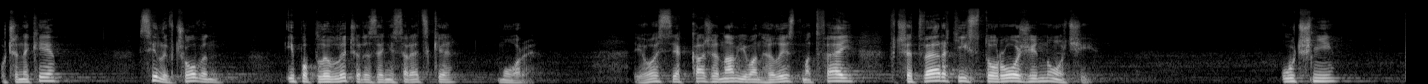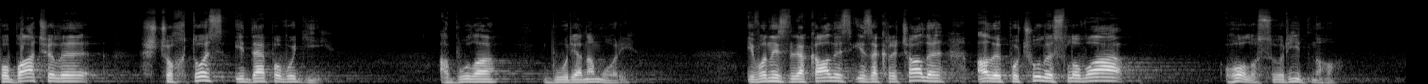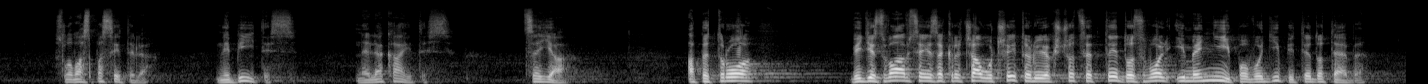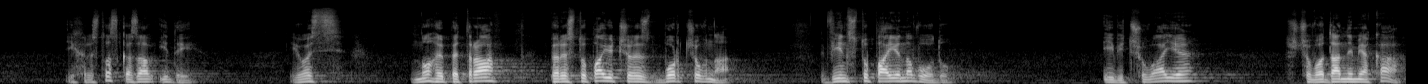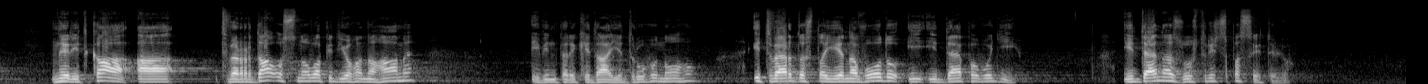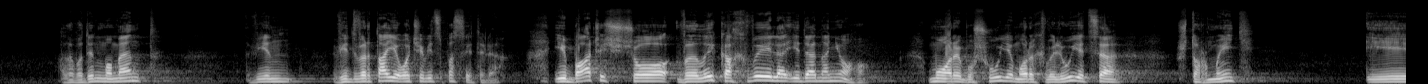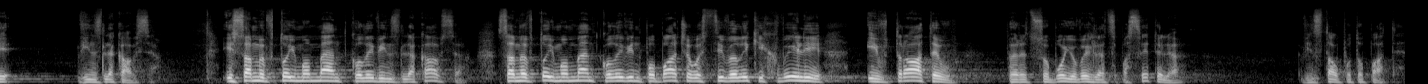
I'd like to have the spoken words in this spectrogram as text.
Ученики сіли в човен і попливли через Генісарецьке море. І ось, як каже нам євангелист Матфей, в четвертій сторожі ночі учні побачили, що хтось іде по воді, а була буря на морі. І вони злякались і закричали, але почули слова голосу рідного, слова Спасителя. Не бійтесь, не лякайтесь, це я. А Петро відізвався і закричав учителю: якщо це ти, дозволь і мені по воді піти до тебе. І Христос сказав: Іди. І ось ноги Петра переступають через борт човна. Він ступає на воду і відчуває, що вода не м'яка, не рідка, а тверда основа під його ногами. І він перекидає другу ногу і твердо стає на воду і йде по воді. Іде на зустріч Спасителю. Але в один момент він відвертає очі від Спасителя і бачить, що велика хвиля йде на нього. Море бушує, море хвилюється, штормить, і він злякався. І саме в той момент, коли він злякався, саме в той момент, коли він побачив ось ці великі хвилі і втратив перед собою вигляд Спасителя, він став потопати.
